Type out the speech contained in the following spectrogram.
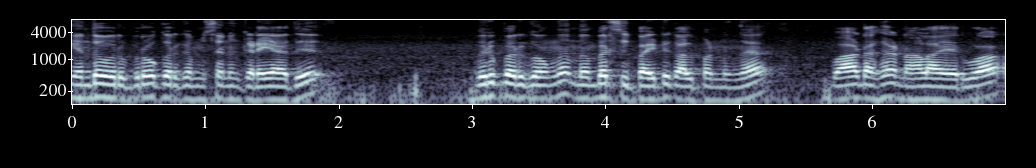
எந்த ஒரு புரோக்கர் கமிஷனும் கிடையாது. விருப்பம் இருக்கவங்க மெம்பர்ஷிப் ஆகிட்டு கால் பண்ணுங்கள் வாடகை நாலாயிரரூவா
